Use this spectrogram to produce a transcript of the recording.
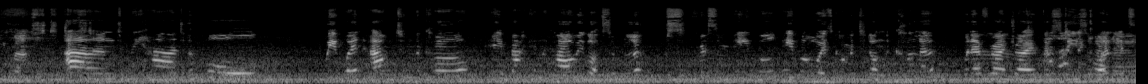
You must. And we had a ball. We went out in the car, came back in the car. We got some looks for some people. People always commented on the colour. Whenever I drive this I like diesel one, it's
